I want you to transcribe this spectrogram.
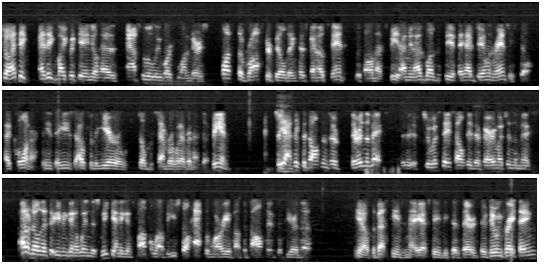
so I think I think Mike McDaniel has absolutely worked wonders. Plus, the roster building has been outstanding with all that speed. I mean, I'd love to see if they had Jalen Ramsey still at corner. He's, he's out for the year or till December, whatever it ends up being. So yeah, I think the Dolphins are they're in the mix. If Tua stays healthy, they're very much in the mix. I don't know that they're even going to win this weekend against Buffalo, but you still have to worry about the Dolphins if you're the you know the best teams in the AFC because they're they're doing great things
